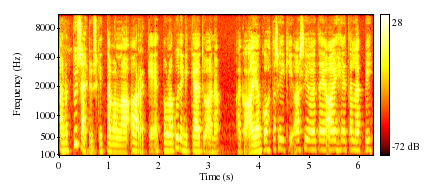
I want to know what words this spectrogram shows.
aina pysähdyskin tavallaan arkeen. Et me ollaan kuitenkin käyty aina aika ajankohtaisiakin asioita ja aiheita läpi.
